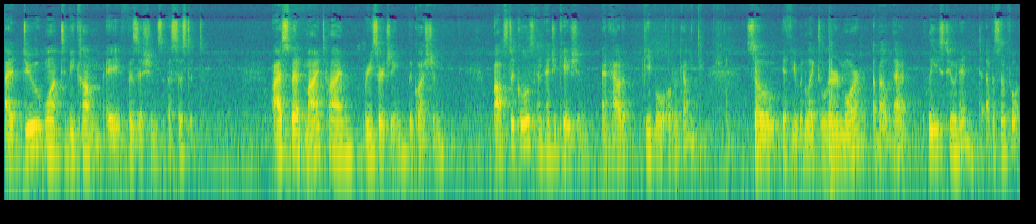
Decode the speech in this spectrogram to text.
I do want to become a physician's assistant. I spent my time researching the question obstacles in education and how do people overcome them. So, if you would like to learn more about that, please tune in to episode four.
